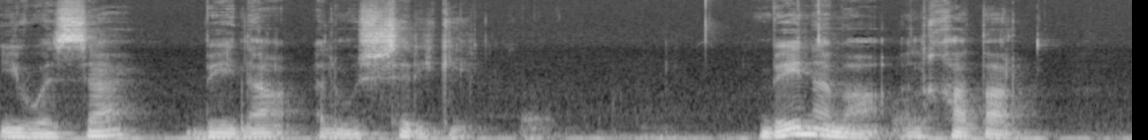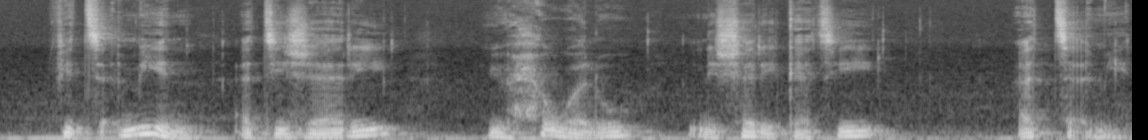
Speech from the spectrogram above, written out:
يوزع بين المشتركين. بينما الخطر في التأمين التجاري يحول لشركة التأمين.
